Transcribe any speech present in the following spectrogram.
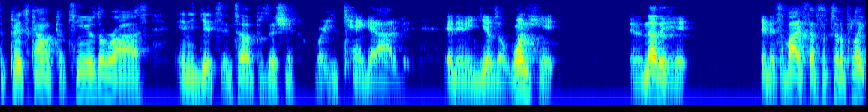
The pitch count continues to rise, and he gets into a position where he can't get out of it. And then he gives a one hit and another hit and then somebody steps up to the plate,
